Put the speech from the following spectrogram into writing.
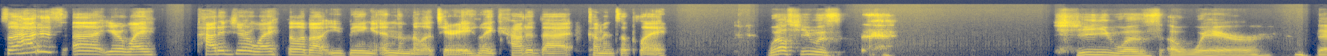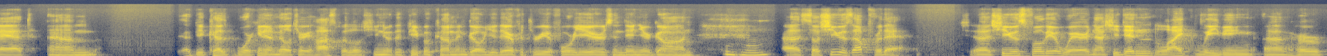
So how does uh, your wife how did your wife feel about you being in the military? Like how did that come into play? Well, she was she was aware that um, because working in a military hospital, she knew that people come and go. You're there for three or four years, and then you're gone. Mm-hmm. Uh, so she was up for that. Uh, she was fully aware. Now she didn't like leaving uh, her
